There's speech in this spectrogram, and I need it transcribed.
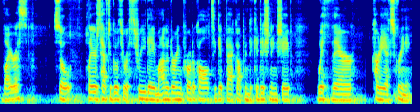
virus. So players have to go through a three day monitoring protocol to get back up into conditioning shape with their cardiac screening.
